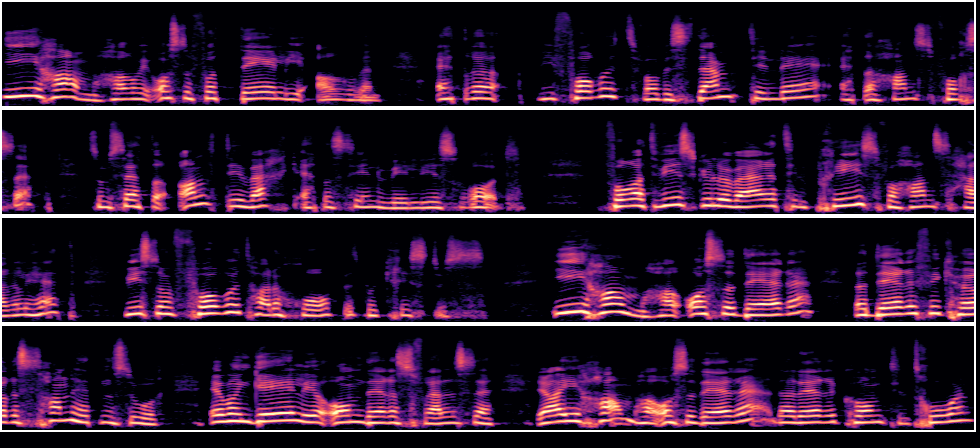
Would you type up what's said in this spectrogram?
I ham har vi også fått del i arven, etter at vi forut var bestemt til det etter hans forsett, som setter alt i verk etter sin viljes råd. For at vi skulle være til pris for hans herlighet, vi som forut hadde håpet på Kristus. I ham har også dere, da dere fikk høre sannhetens ord, evangeliet om deres frelse. Ja, i ham har også dere, da dere kom til troen,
